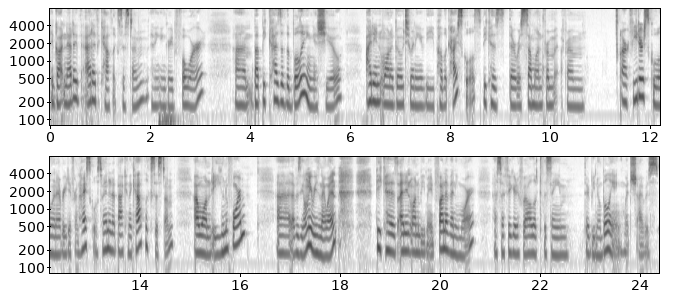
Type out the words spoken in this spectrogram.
Had gotten out of out of the Catholic system, I think in grade four, um, but because of the bullying issue, I didn't want to go to any of the public high schools because there was someone from from our feeder school in every different high school. So I ended up back in the Catholic system. I wanted a uniform. Uh, that was the only reason I went because I didn't want to be made fun of anymore. Uh, so I figured if we all looked the same, there'd be no bullying, which I was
